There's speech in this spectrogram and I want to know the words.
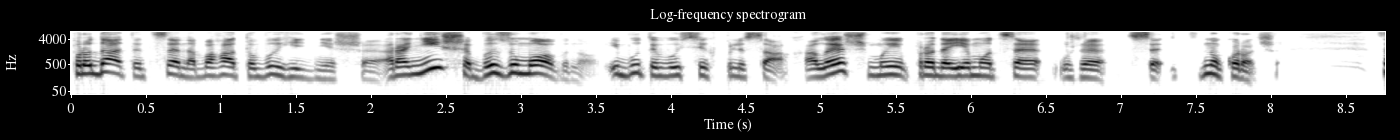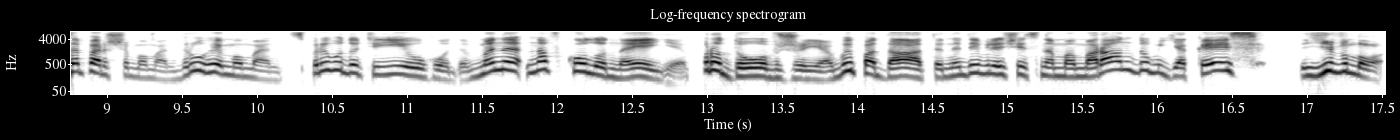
продати це набагато вигідніше раніше, безумовно, і бути в усіх плюсах. Але ж ми продаємо це уже це. Ну коротше. Це перший момент. Другий момент з приводу тієї угоди. В мене навколо неї продовжує випадати, не дивлячись на меморандум, якесь гівно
